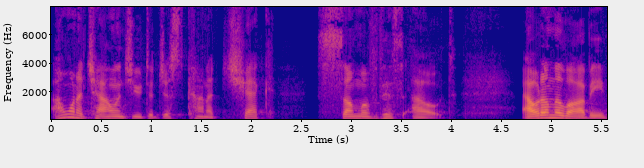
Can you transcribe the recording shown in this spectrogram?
I want to challenge you to just kind of check some of this out. Out on the lobby,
